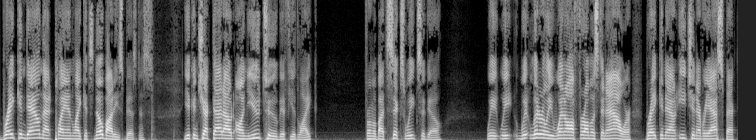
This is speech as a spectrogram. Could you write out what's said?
breaking down that plan like it's nobody's business. You can check that out on YouTube if you'd like from about six weeks ago. We, we, we literally went off for almost an hour breaking down each and every aspect.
